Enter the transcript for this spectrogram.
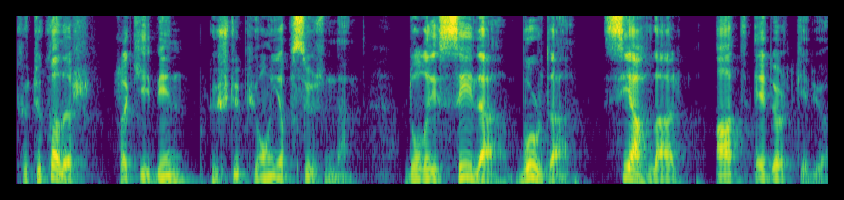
kötü kalır rakibin güçlü piyon yapısı yüzünden. Dolayısıyla burada siyahlar at E4 geliyor.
